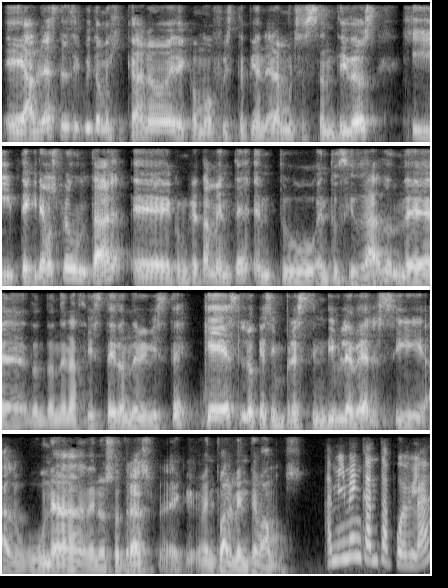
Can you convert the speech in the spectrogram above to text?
Eh, hablas del circuito mexicano y de cómo fuiste pionera en muchos sentidos y te queríamos preguntar eh, concretamente en tu, en tu ciudad donde, donde, naciste y donde viviste, ¿qué es lo que es imprescindible ver si alguna de nosotras eh, eventualmente vamos? A mí me encanta Puebla.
